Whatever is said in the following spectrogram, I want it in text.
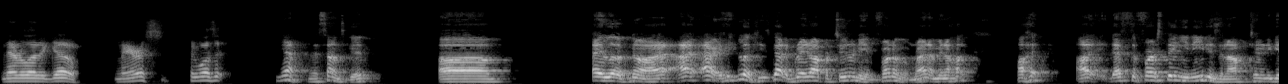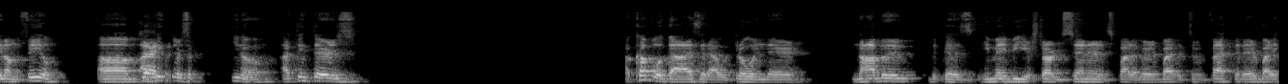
never let it go. Maris? Who was it? Yeah, that sounds good. Um, hey, look, no, I, I, I, look, he's got a great opportunity in front of him, right? I mean, I, I, I, that's the first thing you need is an opportunity to get on the field. Um, I think there's a, you know, I think there's a couple of guys that I would throw in there. Nabou, because he may be your starting center in spite of everybody, the fact that everybody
